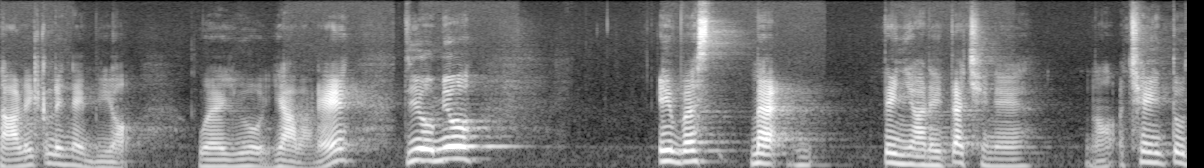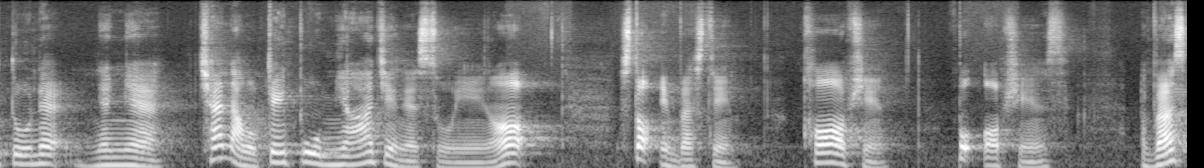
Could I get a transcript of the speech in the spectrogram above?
ဒါလေး click နှိပ်ပြီးတော့ဝယ်ယူလို့ရပါတယ်ဒီလိုမျိုး investment ပညာတွေတက်ချင်တယ်เนาะအချိန်တူတူနဲ့မြန်မြန် ချမ်းသာဖို့ကိန်းပိုများခြင်းနဲ့ဆိုရင်တော့ stock investing call option put options advanced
